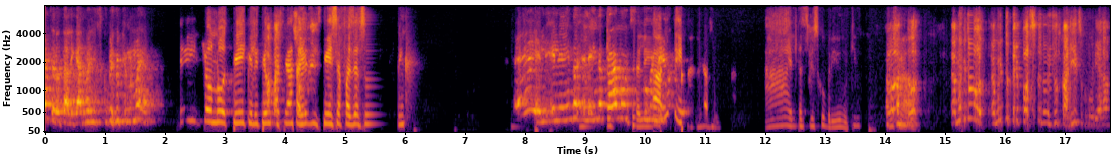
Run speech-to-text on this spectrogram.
hétero, tá ligado? Mas a gente descobriu que não é. Que eu notei que ele tem uma Rapaz, certa resistência a fazer essa É, ele, ele, ainda, ele ainda tá no. Ah, tá ligado? Ah, ele tá se descobrindo. Que... É muito, é muito tempo passando junto com a Ritz, com o Muriel.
